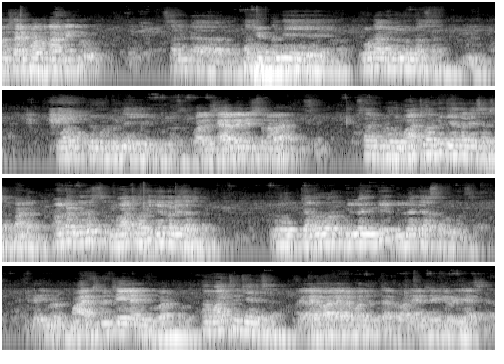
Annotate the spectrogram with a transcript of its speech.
మొత్తం సరిపోతున్నారు నీకు? సార్ ఇంకా పదిహేడు మంది నూట యాభై మంది ఉన్నారు సార్. నూట ముప్పై మూడు మంది. వాళ్ళకి శాలరీలు ఇస్తున్నావా సార్ ఇప్పుడు మార్చి వరకు జీతాలు వేశారు సార్ కాంట్రాక్ట్ కాంట్రాక్ట్ దగ్గర మార్చి వరకు జీతాలు వేశారు సార్. ఇప్పుడు జనవరి వరకు బిల్ అయింది బిల్ అయితే వేస్తా ఉన్నారు సార్. ఇక్కడ ఇప్పుడు మార్చి నుంచి చేయలేదు వరకు. మార్చి నుంచి చేయలేదు సార్. వాళ్ళు ఎలా వాళ్ళు ఏం సెక్యూరిటీ చేస్తారు?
